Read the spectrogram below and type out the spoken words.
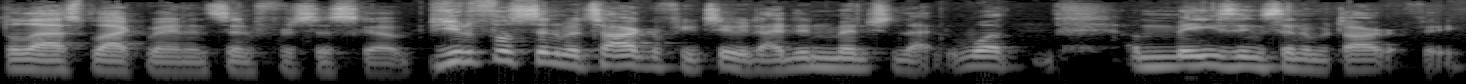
the last black man in San Francisco. Beautiful cinematography too. I didn't mention that. What amazing cinematography.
